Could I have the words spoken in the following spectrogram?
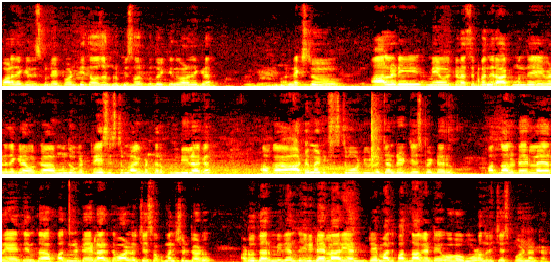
వాళ్ళ దగ్గర తీసుకుంటే ట్వంటీ థౌజండ్ రూపీస్ వరకు దొరికింది వాళ్ళ దగ్గర. నెక్స్ట్ ఆల్రెడీ మేము ఇక్కడ సిబ్బంది రాకముందే వీళ్ళ దగ్గర ఒక ముందు ఒక ట్రే సిస్టమ్ లాగా పెడతారు కుండీలాగా. ఒక ఆటోమేటిక్ సిస్టమ్ ఒకటి వీళ్ళు జనరేట్ చేసి పెట్టారు. పద్నాలుగు టైర్ లారీ అయితే ఇంత పద్దెనిమిది టైర్ లారీ అయితే వాళ్ళు వచ్చేసి ఒక మనిషి ఉంటాడు. అడుగుతారు మీది ఎంత ఎన్ని టైర్ లారీ అంటే మాది పద్నాలుగు అంటే ఓహో మూడు వందలు ఇచ్చేసి అంటాడు.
